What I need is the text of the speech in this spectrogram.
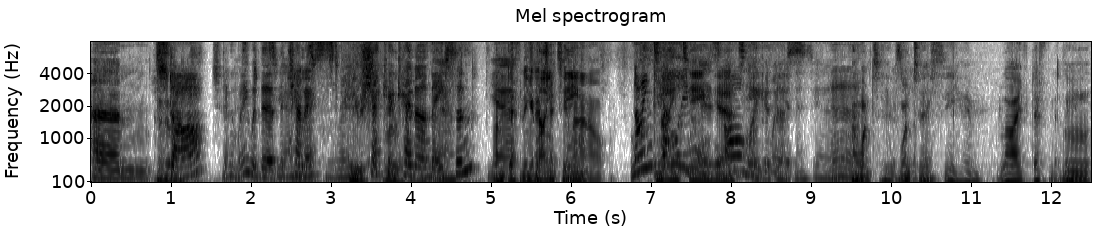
um, star, didn't we, with the, the Yeah, cellist, He was Sheku brilliant. Kanneh-Mason. yeah. I'm definitely going to check him out. 19. 19, yeah. Oh my 19, goodness. yeah. I want to was want to see him live, definitely.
